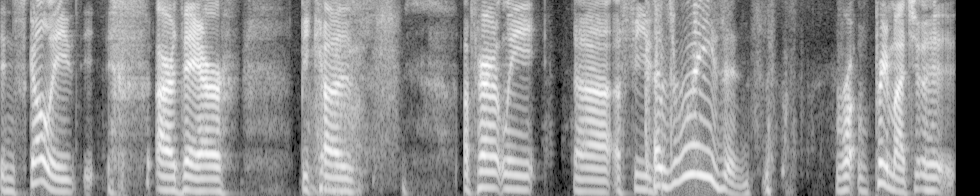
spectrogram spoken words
and Scully are there because apparently uh, Ephesian has reasons. Pretty much uh,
